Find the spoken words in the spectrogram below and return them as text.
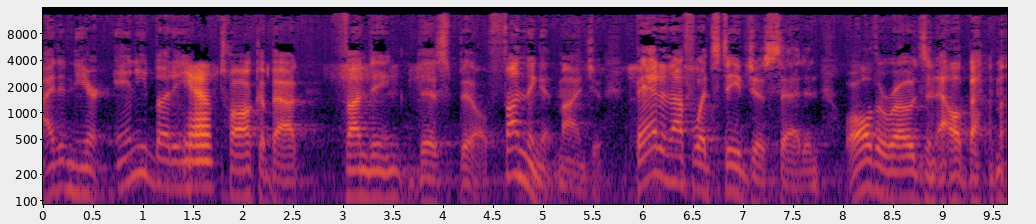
I didn't hear anybody Yeah. talk about funding this bill. Funding it, mind you. Bad enough what Steve just said, and all the roads in Alabama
